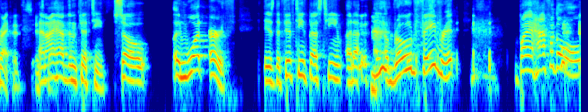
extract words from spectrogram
right. It's, it's and bad. I have them 15th. So, in what earth is the 15th best team a, a road favorite by a half a goal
